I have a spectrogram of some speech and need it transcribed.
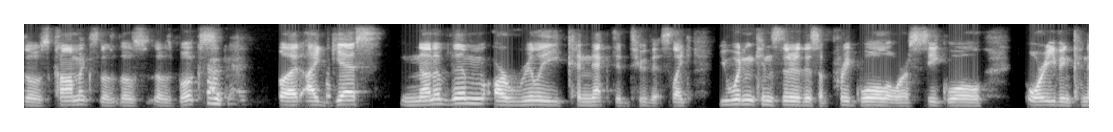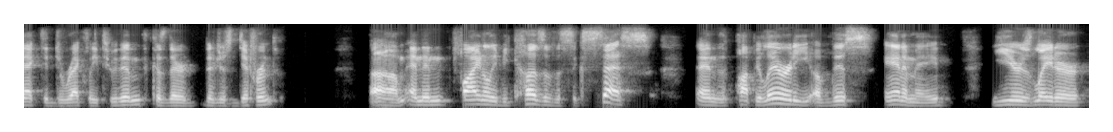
those comics, those those those books. Okay. But I guess none of them are really connected to this. Like you wouldn't consider this a prequel or a sequel or even connected directly to them because they're they're just different. Um, and then finally, because of the success and the popularity of this anime, years later,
